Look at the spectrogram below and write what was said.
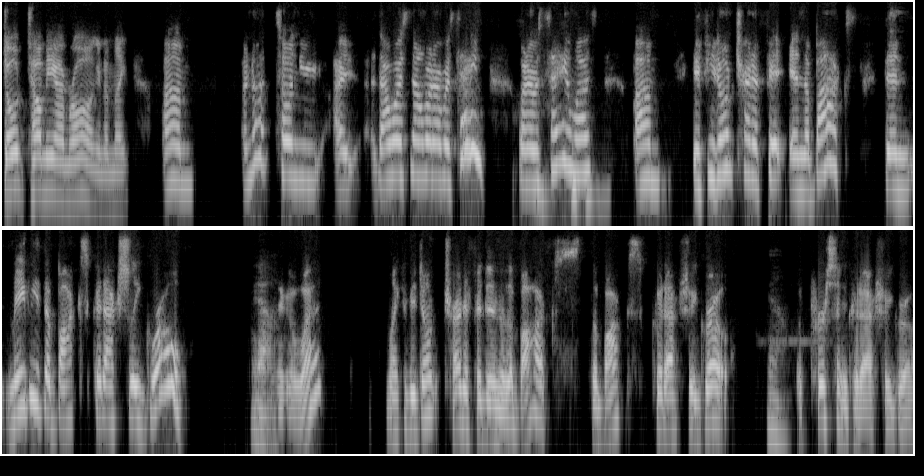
don't tell me I'm wrong. And I'm like, um, I'm not telling you, I, that was not what I was saying. What I was saying was, um, if you don't try to fit in the box, then maybe the box could actually grow. Yeah. And they go, what? Like if you don't try to fit into the box, the box could actually grow. Yeah. The person could actually grow.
